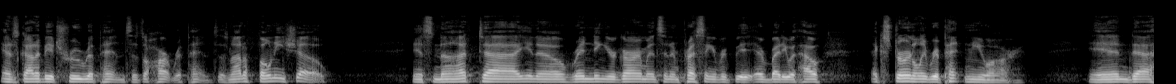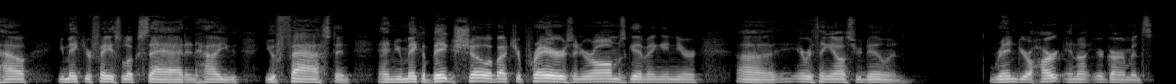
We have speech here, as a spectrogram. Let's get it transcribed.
And it's got to be a true repentance. It's a heart repentance. It's not a phony show. It's not, uh, you know, rending your garments and impressing everybody with how externally repentant you are and uh, how you make your face look sad and how you, you fast and, and you make a big show about your prayers and your almsgiving and your uh, everything else you're doing. Rend your heart and not your garments.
